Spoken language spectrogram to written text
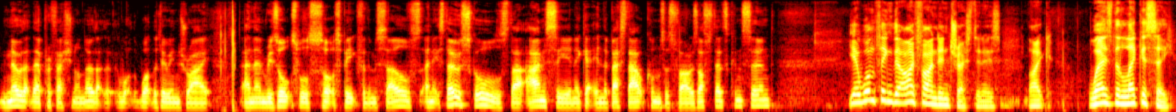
know that they're professional, know that what what they're doing is right, and then results will sort of speak for themselves. And it's those schools that I'm seeing are getting the best outcomes as far as Ofsted's concerned. Yeah, one thing that I find interesting is like, where's the legacy?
